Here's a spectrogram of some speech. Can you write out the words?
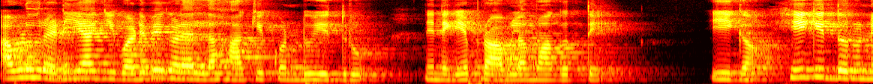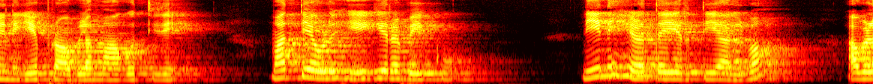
ಅವಳು ರೆಡಿಯಾಗಿ ಒಡವೆಗಳೆಲ್ಲ ಹಾಕಿಕೊಂಡು ಇದ್ದರು ನಿನಗೆ ಪ್ರಾಬ್ಲಮ್ ಆಗುತ್ತೆ. ಈಗ ಹೀಗಿದ್ದರೂ ನಿನಗೆ ಪ್ರಾಬ್ಲಮ್ ಆಗುತ್ತಿದೆ. ಮತ್ತೆ ಅವಳು ಹೇಗಿರಬೇಕು? ನೀನೇ ಹೇಳ್ತಾ ಇರ್ತೀಯ ಅಲ್ವಾ? ಅವಳ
